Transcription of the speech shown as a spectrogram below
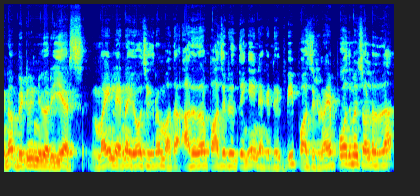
ஏன்னா பிட்வீன் யுவர் இயர்ஸ் மைண்டில் என்ன யோசிக்கிறோமோ அதை அதுதான் positive thinking negative be positive நான் எப்போதுமே சொல்கிறது தான்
